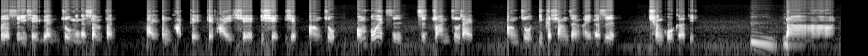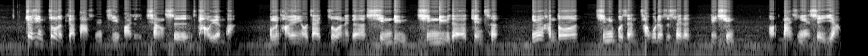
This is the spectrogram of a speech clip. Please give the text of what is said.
或者是一些原住民的身份，来问他给给他一些一些一些帮助。我们不会只只专注在帮助一个乡镇而已，而是全国各地。嗯，那最近做的比较大型的计划，就是像是桃园吧。我们桃园有在做那个心率心率的监测，因为很多心律不整超过六十岁的女性，哦，男性也是一样。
